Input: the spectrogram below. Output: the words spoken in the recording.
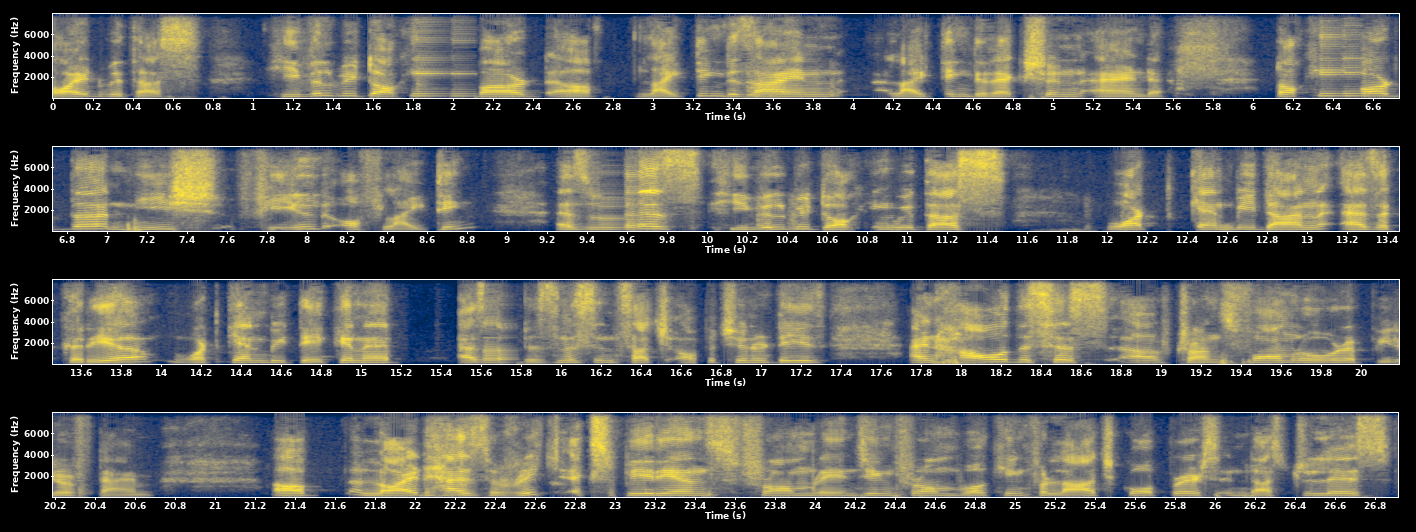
Lloyd with us. He will be talking about uh, lighting design, lighting direction, and talking about the niche field of lighting, as well as he will be talking with us what can be done as a career, what can be taken at as a business in such opportunities, and how this has uh, transformed over a period of time. Uh, Lloyd has rich experience from ranging from working for large corporates, industrialists,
